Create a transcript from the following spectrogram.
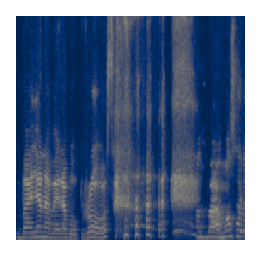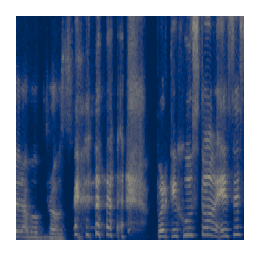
vayan a ver a Bob Ross. Nos vamos a ver a Bob Ross. Porque justo ese,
